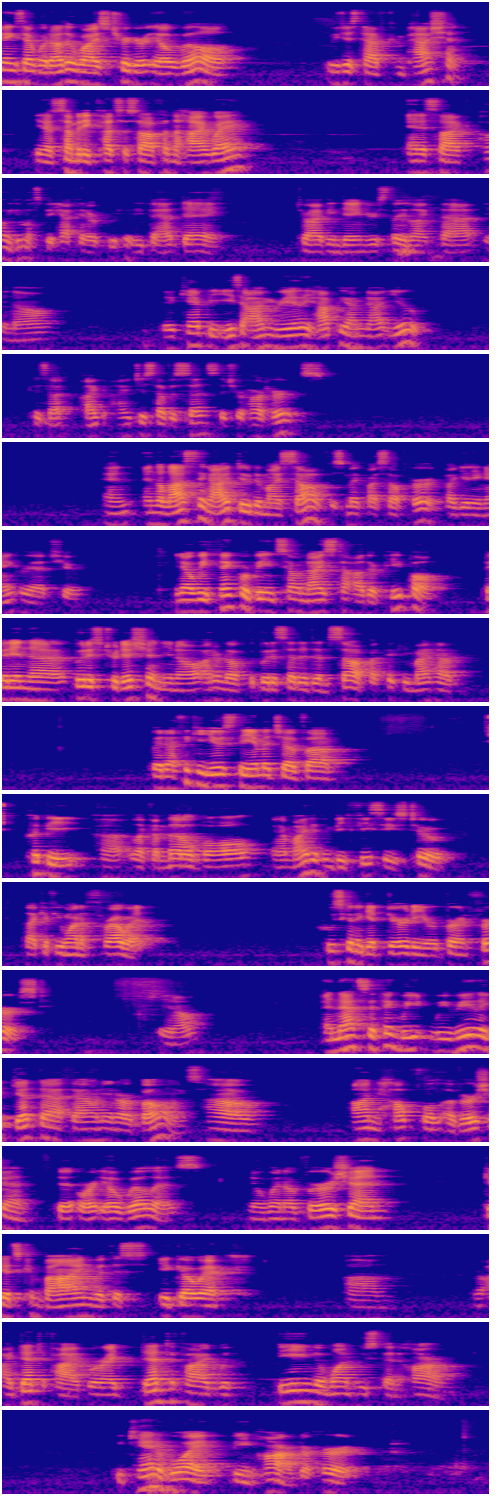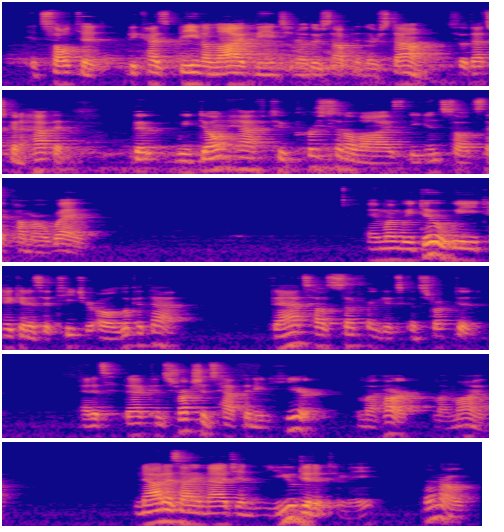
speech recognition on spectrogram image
things that would otherwise trigger ill will, we just have compassion. You know, somebody cuts us off on the highway, and it's like, oh, you must be having a really bad day driving dangerously mm-hmm. like that, you know. It can't be easy. I'm really happy I'm not you because I, I, I just have a sense that your heart hurts. And, and the last thing I do to myself is make myself hurt by getting angry at you. You know, we think we're being so nice to other people, but in the Buddhist tradition, you know, I don't know if the Buddha said it himself, I think he might have, but I think he used the image of, uh, could be uh, like a metal ball, and it might even be feces too like if you want to throw it, who's going to get dirty or burnt first? You know? And that's the thing, we, we really get that down in our bones, how unhelpful aversion or ill will is. You know, when aversion gets combined with this egoic, um, you know, identified, we're identified with being the one who's been harmed we can't avoid being harmed or hurt, insulted because being alive means, you know, there's up and there's down. So that's going to happen. But we don't have to personalize the insults that come our way. And when we do, we take it as a teacher. Oh, look at that. That's how suffering gets constructed. And it's that construction's happening here in my heart, my mind. Not as I imagine you did it to me. No, no.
